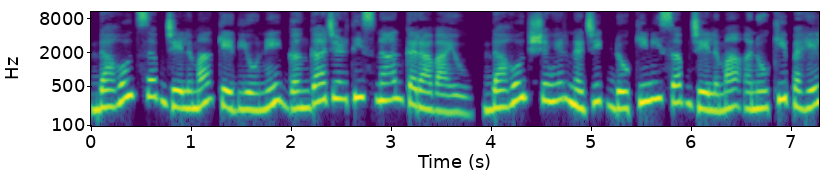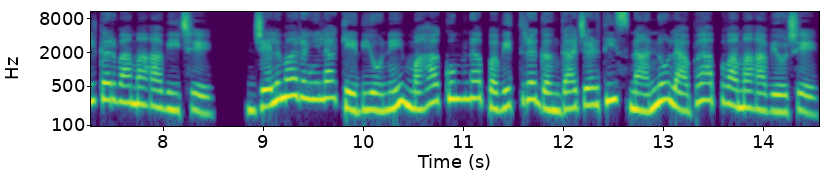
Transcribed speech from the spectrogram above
દાહોદ સબ જેલમાં કેદીઓને ગંગાજળથી સ્નાન કરાવાયું. દાહોદ શહેર નજીક ડોકીની સબ જેલમાં અનોખી પહેલ કરવામાં આવી છે. જેલમાં રહેલા કેદીઓને મહાકુંભના પવિત્ર ગંગાજળથી સ્નાનનો લાભ આપવામાં આવ્યો છે.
